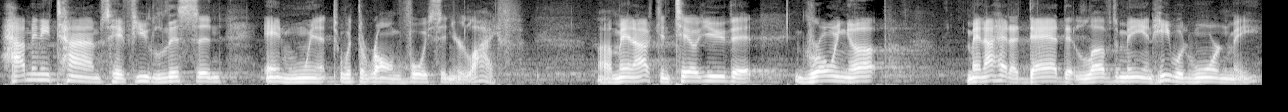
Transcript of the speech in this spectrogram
How many times have you listened and went with the wrong voice in your life? Uh, man, I can tell you that growing up, man, I had a dad that loved me and he would warn me.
